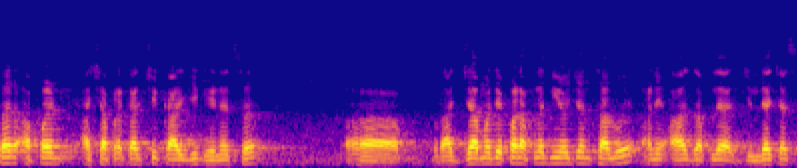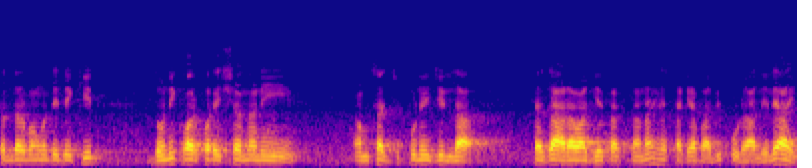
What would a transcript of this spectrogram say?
तर आपण अशा प्रकारची काळजी घेण्याचं राज्यामध्ये पण आपलं नियोजन चालू आहे आणि आज आपल्या जिल्ह्याच्या संदर्भामध्ये देखील दोन्ही कॉर्पोरेशन आणि आमचा पुणे जिल्हा त्याचा आढावा घेत असताना ह्या सगळ्या बाबी पुढं आलेल्या आहेत.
